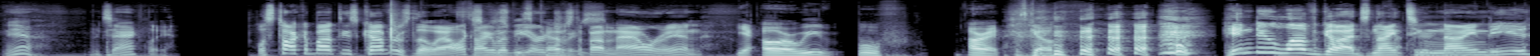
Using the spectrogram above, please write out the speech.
Yeah. Exactly. Let's talk about these covers, though, Alex. Talk about we these are covers. just about an hour in. Yeah. Oh, are we? Oof. All right, let's go. Hindu Love Gods, 1990.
